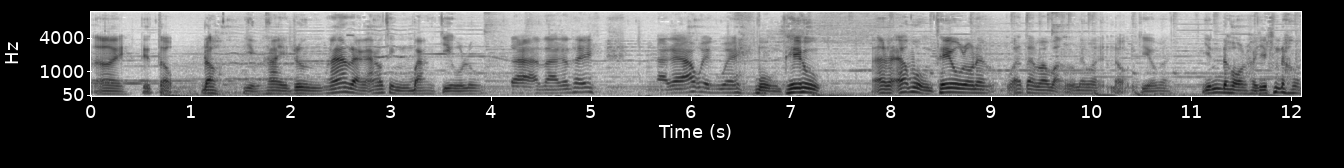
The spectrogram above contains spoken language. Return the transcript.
Rồi tiếp tục. Đâu? Nhiều hai rương hóa ra áo thiên bằng chiều luôn. Ra ra cái thấy ra cái áo quen quen. Buồn thiêu. À, áo buồn thiêu luôn nè. Quá tay mà bận luôn nè mày độ chịu rồi. Dính đồ rồi dính đồ. Rồi.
